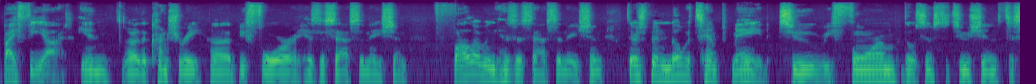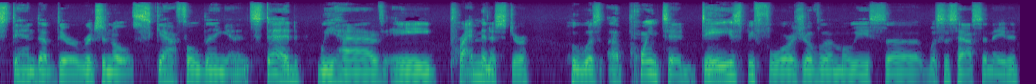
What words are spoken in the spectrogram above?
by fiat in uh, the country uh, before his assassination following his assassination, there's been no attempt made to reform those institutions, to stand up their original scaffolding. And instead, we have a prime minister who was appointed days before Jovenel Moise uh, was assassinated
